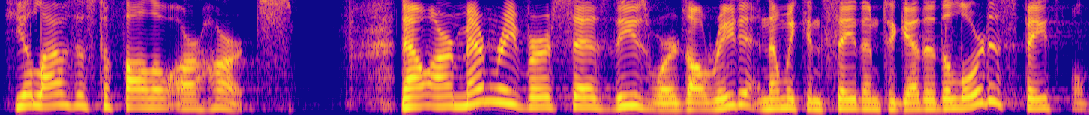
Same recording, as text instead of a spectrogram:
he allows us to follow our hearts. Now, our memory verse says these words. I'll read it and then we can say them together. The Lord is faithful,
